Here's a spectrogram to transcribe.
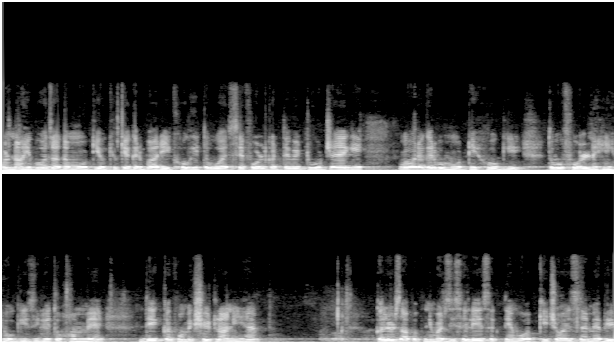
और ना ही बहुत ज़्यादा मोटी हो, क्योंकि अगर बारीक होगी तो वो ऐसे फोल्ड करते हुए टूट जाएगी और अगर वो मोटी होगी तो वो फोल्ड नहीं होगी इजीली तो हमें देख कर फोमिक शीट लानी है। कलर्स आप अपनी मर्ज़ी से ले सकते हैं, वो आपकी चॉइस है। मैं भी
